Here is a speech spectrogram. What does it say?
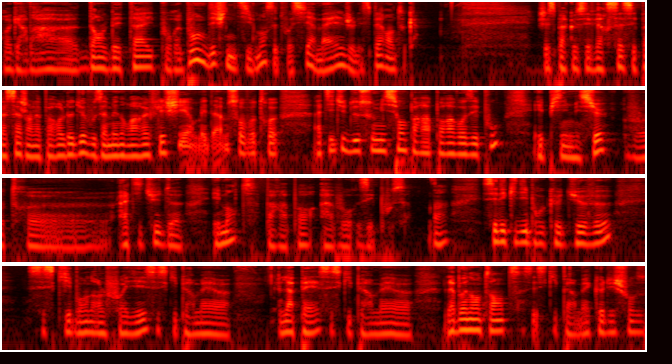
regardera dans le détail pour répondre définitivement cette fois-ci à Maël, je l'espère en tout cas. J'espère que ces versets, ces passages dans la parole de Dieu vous amèneront à réfléchir, mesdames, sur votre attitude de soumission par rapport à vos époux, et puis, messieurs, votre euh, attitude aimante par rapport à vos épouses. Hein. c'est l'équilibre que Dieu veut, c'est ce qui est bon dans le foyer, c'est ce qui permet euh, la paix, c'est ce qui permet euh, la bonne entente, c'est ce qui permet que les choses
